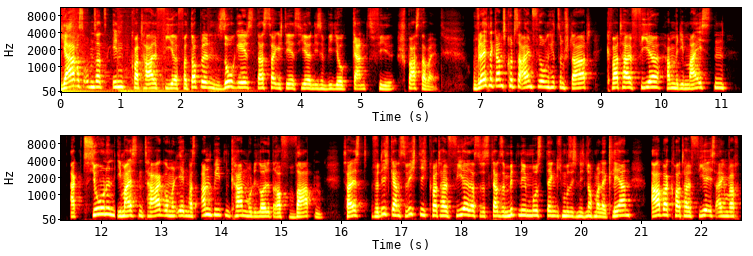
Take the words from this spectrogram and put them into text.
Jahresumsatz in Quartal 4 verdoppeln. So geht's. Das zeige ich dir jetzt hier in diesem Video. Ganz viel Spaß dabei. Und vielleicht eine ganz kurze Einführung hier zum Start. Quartal 4 haben wir die meisten Aktionen, die meisten Tage, wo man irgendwas anbieten kann, wo die Leute darauf warten. Das heißt, für dich ganz wichtig, Quartal 4, dass du das Ganze mitnehmen musst, denke ich, muss ich nicht nochmal erklären. Aber Quartal 4 ist einfach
